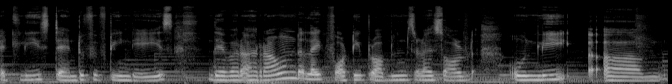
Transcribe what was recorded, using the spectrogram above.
at least 10 to 15 days there were around like 40 problems that i solved only um,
